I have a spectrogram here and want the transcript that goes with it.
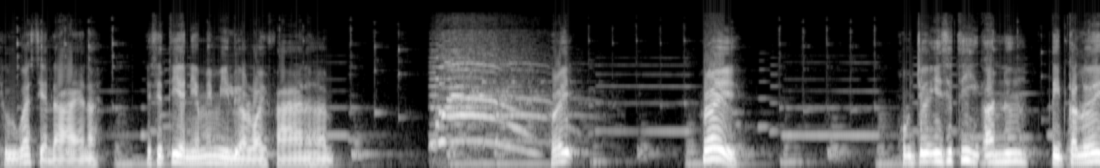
ถือว่าเสียดายนะ entity อันนี้ไม่มีเรือลอยฟ้านะครับ เฮ้ย เฮ้ย ผมเจอ entity อีกอันนึง ติดกันเลย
